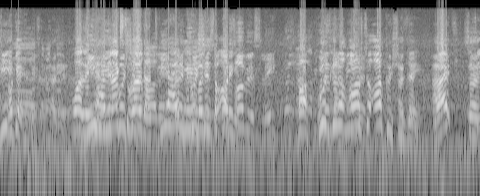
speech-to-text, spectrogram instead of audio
we, Okay. Okay. Well, we he, have he a likes to wear that. We have That a question to supporting ask. it. Obviously. but who's gonna answer our questions Okay. then? Right? So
